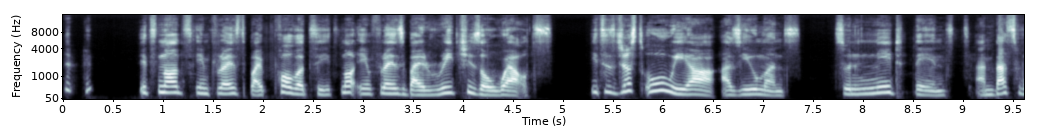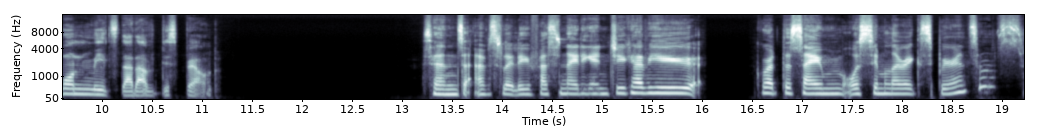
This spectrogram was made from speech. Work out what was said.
it's not influenced by poverty. It's not influenced by riches or wealth. It is just who we are as humans to need things. And that's one myth that I've dispelled. Sounds absolutely fascinating. And Dieuwke, have you got the same or similar experiences?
